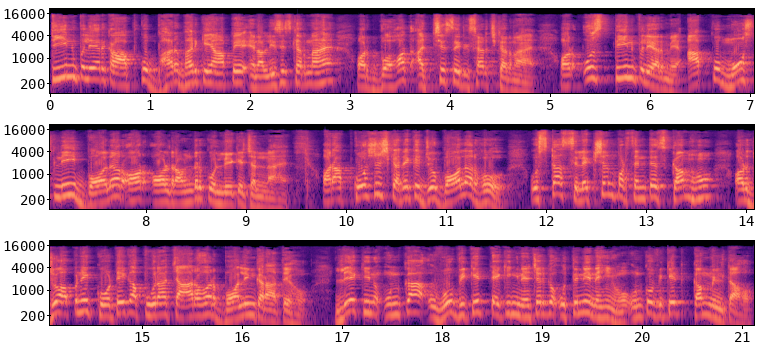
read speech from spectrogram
तीन प्लेयर का आपको भर भर के यहाँ पे एनालिसिस करना है और बहुत अच्छे से रिसर्च करना है। और उस तीन प्लेयर में आपको मोस्टली बॉलर और ऑलराउंडर को लेके चलना है। और आप कोशिश करें कि जो बॉलर हो, उसका सिलेक्शन परसेंटेज कम हो और जो अपने कोटे का पूरा चार ओवर बॉलिंग कराते हो। लेकिन उनका वो विकेट टेकिंग नेचर के उतने नहीं हो, उनको विकेट कम मिलता हो।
